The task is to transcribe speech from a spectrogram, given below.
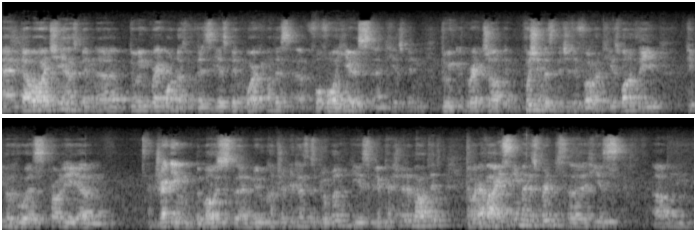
and Gabor Hojtsy has been uh, doing great wonders with this. He has been working on this uh, for four years and he has been doing a great job in pushing this initiative forward. He is one of the people who is probably um, dragging the most uh, new contributors to Drupal. He is really passionate about it. And whenever I see him at a sprint, uh, he is um,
